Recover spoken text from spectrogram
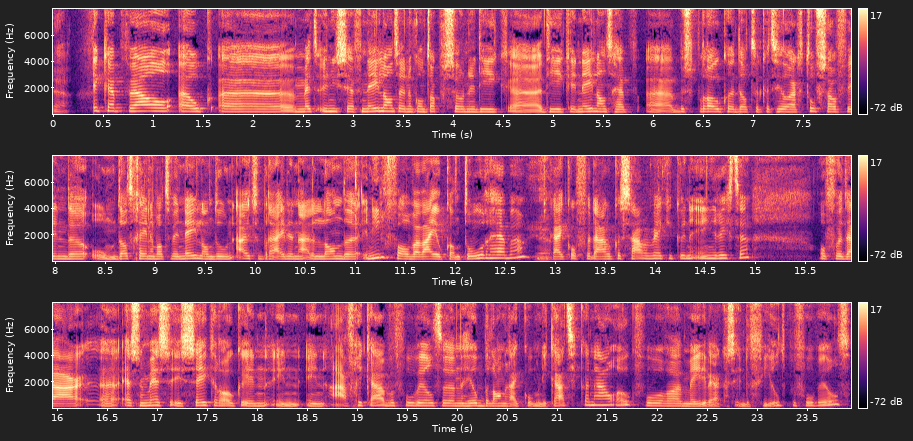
ja. Ik heb wel ook uh, met UNICEF Nederland en de contactpersonen die ik, uh, die ik in Nederland heb uh, besproken dat ik het heel erg tof zou vinden om datgene wat we in Nederland doen uit te breiden naar de landen, in ieder geval waar wij ook kantoren hebben. Ja. Kijken of we daar ook een samenwerking kunnen inrichten. Of we daar, sms is zeker ook in, in, in Afrika bijvoorbeeld een heel belangrijk communicatiekanaal ook voor medewerkers in de field bijvoorbeeld.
